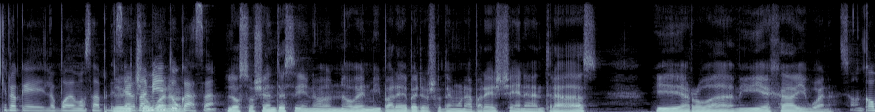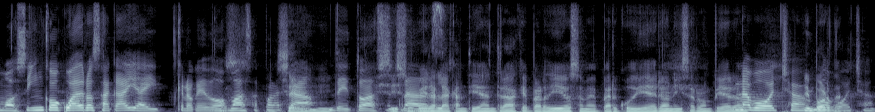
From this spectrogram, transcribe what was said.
Creo que lo podemos apreciar hecho, también en bueno, tu casa. Los oyentes sí no, no ven mi pared, pero yo tengo una pared llena de entradas idea robada de mi vieja y bueno. Son como cinco cuadros acá y hay creo que dos más Sí, allá y de todas Si entradas. supieras la cantidad de entradas que he perdido, se me percudieron y se rompieron. Una bocha, No importa. una bocha.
